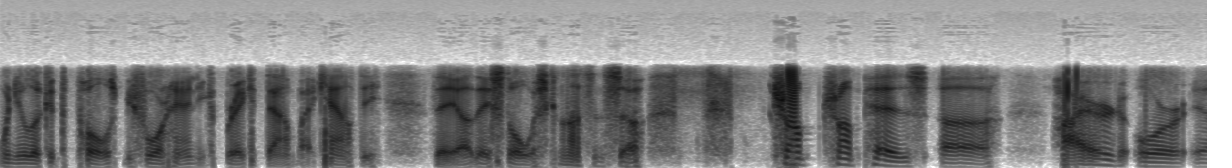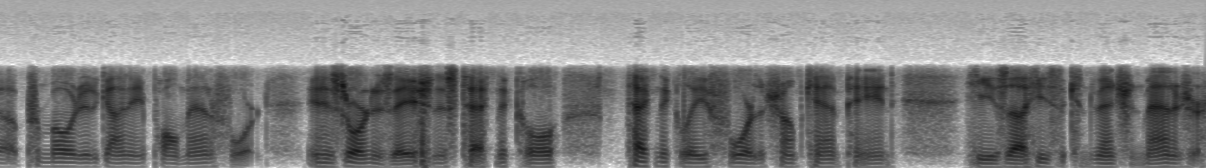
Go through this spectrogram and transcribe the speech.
When you look at the polls beforehand, you can break it down by county. They uh, they stole Wisconsin. So Trump Trump has uh, hired or uh, promoted a guy named Paul Manafort in his organization. Is technical technically for the Trump campaign, he's uh, he's the convention manager.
